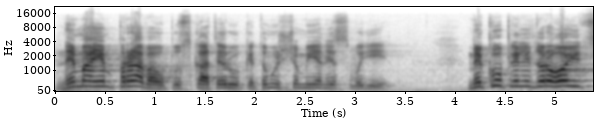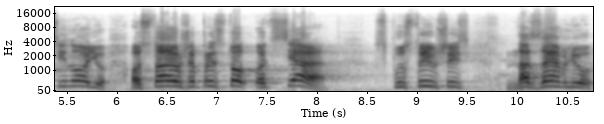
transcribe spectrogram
не маємо права опускати руки, тому що ми є не свої. Ми куплені дорогою ціною, оставивши престол Отця, спустившись на землю,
